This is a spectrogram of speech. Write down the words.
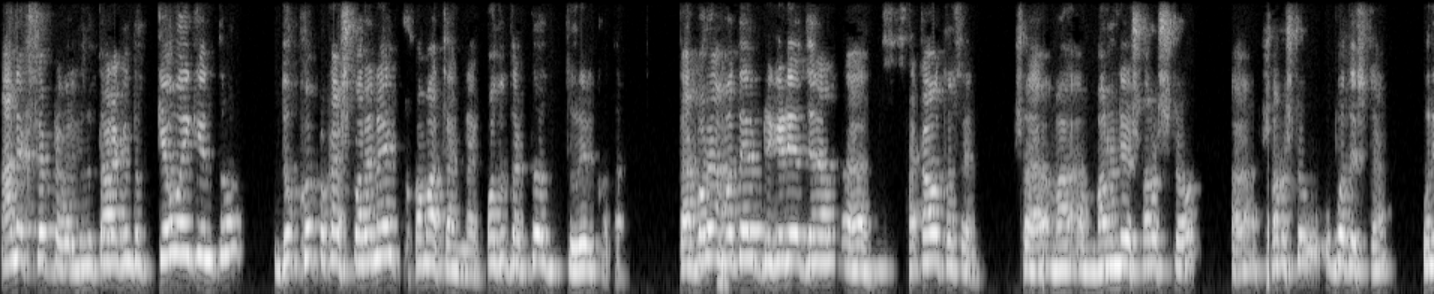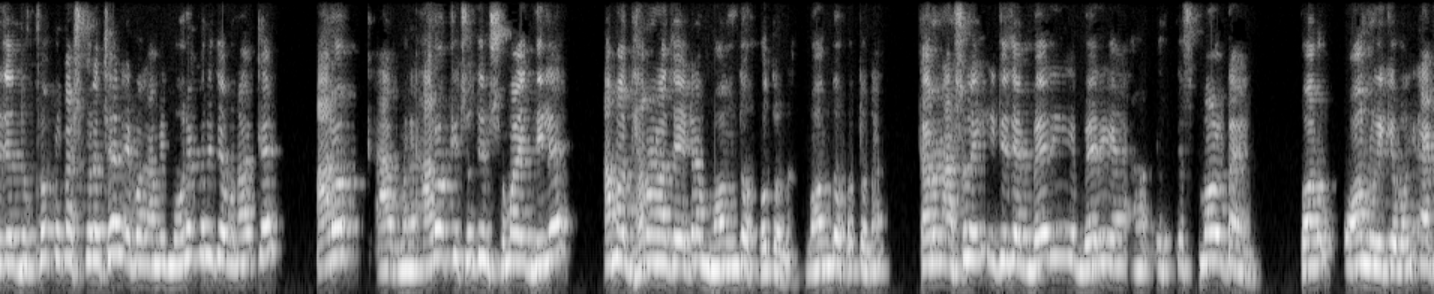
আনএক্সেপ্টেবল কিন্তু তারা কিন্তু কেউই কিন্তু দুঃখ প্রকাশ করে নাই, ক্ষমা চান নাই। পদত্যাগ তো দূরের কথা। তারপরে আমাদের ব্রিগেডিয়ার জেনারেল সাকাওয়াত হোসেন মাননীয় স্বরাষ্ট্র স্বরাষ্ট্র উপদেষ্টা, উনি যে দুঃখ প্রকাশ করেছেন এবং আমি মনে করি যে ওনাকে আরও মানে আরও কিছুদিন সময় দিলে আমার ধারণা যে এটা মন্দ হতো না, মন্দ হতো না। কারণ আসলে it is a very very small time for one week এবং এক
